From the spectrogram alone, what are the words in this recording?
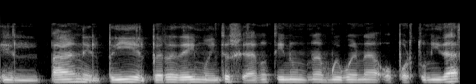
el PAN, el PRI, el PRD y Movimiento Ciudadano tienen una muy buena oportunidad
